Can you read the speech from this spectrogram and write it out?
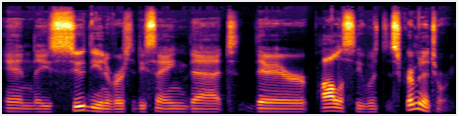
and they sued the university, saying that their policy was discriminatory.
